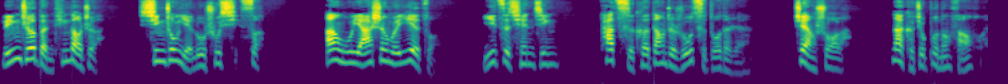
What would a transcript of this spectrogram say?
林哲本听到这，心中也露出喜色。安无涯身为叶总，一字千金，他此刻当着如此多的人这样说了，那可就不能反悔。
